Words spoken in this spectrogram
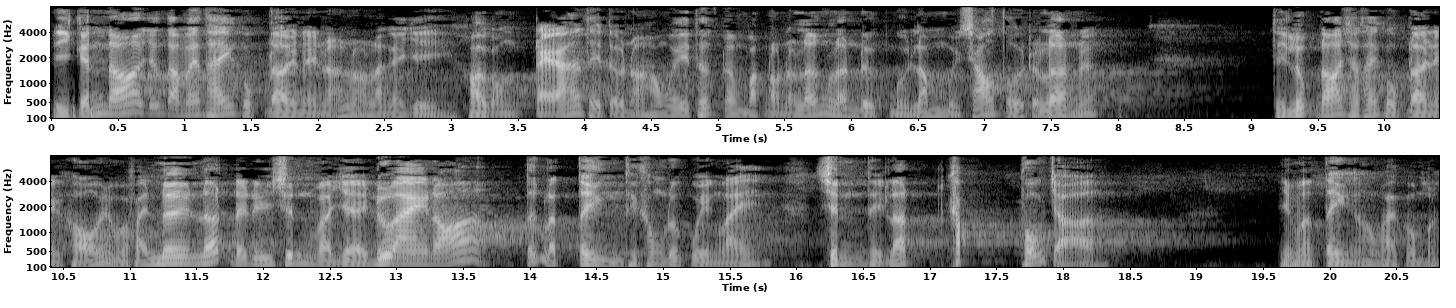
Thì cảnh đó chúng ta mới thấy cuộc đời này nó nó là cái gì. Hồi còn trẻ thì tụi nó không có ý thức đâu bắt đầu nó lớn lên được 15, 16 tuổi trở lên đó thì lúc đó sẽ thấy cuộc đời này khổ nhưng mà phải lê lết để đi xin và về. Đưa ai đó tức là tiền thì không được quyền lấy xin thì lết khắp phố chợ. Nhưng mà tiền không phải của mình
